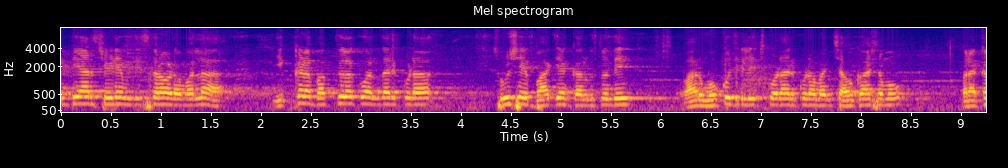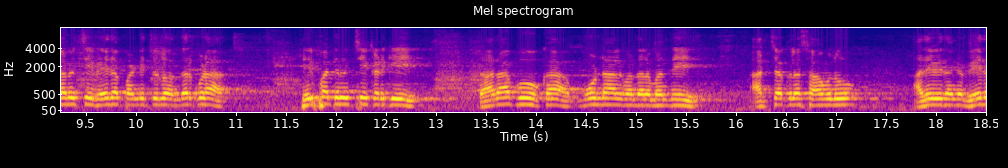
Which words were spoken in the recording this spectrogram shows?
ఎన్టీఆర్ స్టేడియం తీసుకురావడం వల్ల ఇక్కడ భక్తులకు అందరికి కూడా చూసే భాగ్యం కలుగుతుంది. వారు మొక్కు చెల్లించుకోవడానికి కూడా మంచి అవకాశము. మరి అక్కడ నుంచి వేద పండితులు అందరు కూడా తిరుపతి నుంచి ఇక్కడికి దాదాపు ఒక మూడు నాలుగు వందల మంది అర్చకుల స్వాములు అదేవిధంగా వేద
